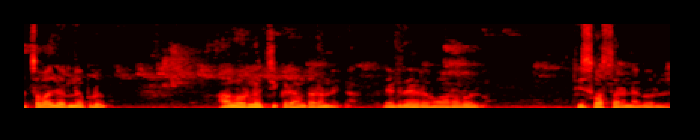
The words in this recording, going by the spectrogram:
ఉత్సవాలు జరిగినప్పుడు అగోరులు వచ్చి ఇక్కడే ఉంటారండి. దగ్గర దగ్గర వారం రోజులు తీసుకొస్తారండి అగోరులు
